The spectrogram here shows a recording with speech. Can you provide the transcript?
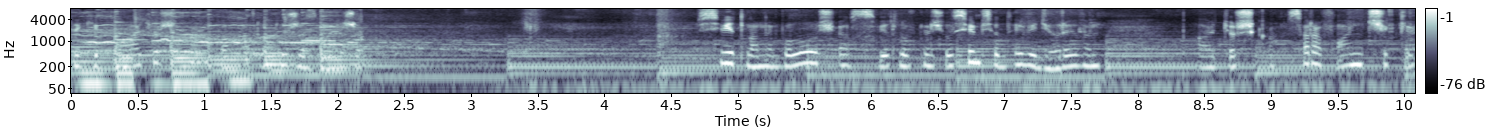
Такі платюшки, багато дуже знижок. Світла не було, зараз світло включили. 79 гривень. Платюшка, сарафанчики.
